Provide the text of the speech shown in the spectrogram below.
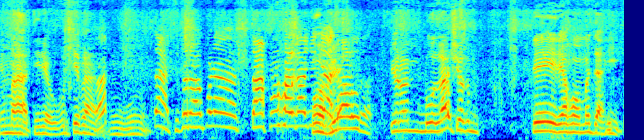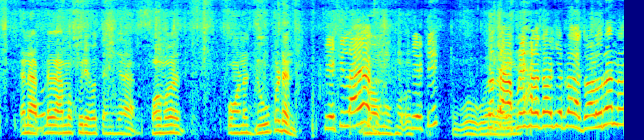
એમાં હાથી રહેવું પડશે હમ. તાથી તો રહો પણ તાપણ હળગાવજો અજવાળું રહે. પેલો બોલાવશો કે તે એરિયા હોમ જ આહી. અને આપણે આમાં ફરે હોતા જણા. હોમ કોણ જ જોવું પડે ને પેટી લાયા દોમો, હમ. પેટી વો, વો તો લાવીને. તાપણે હળગાવજો એટલે અજવાળું રહે ને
